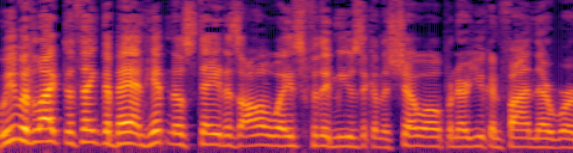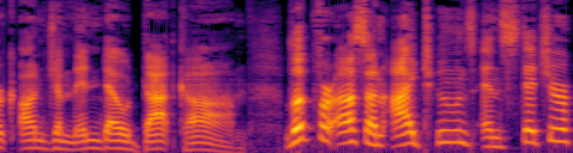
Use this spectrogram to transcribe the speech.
We would like to thank the band Hypnostate as always for the music and the show opener. You can find their work on Jamendo.com. Look for us on iTunes and Stitcher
